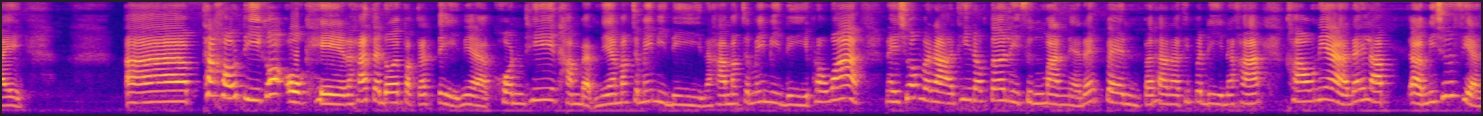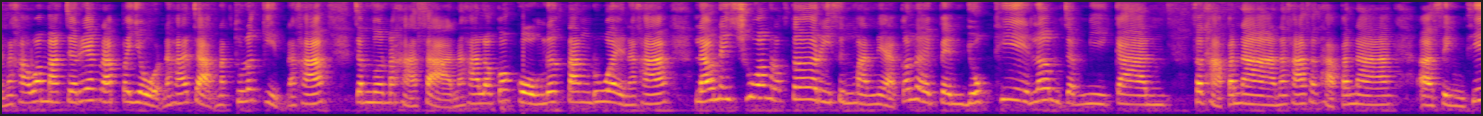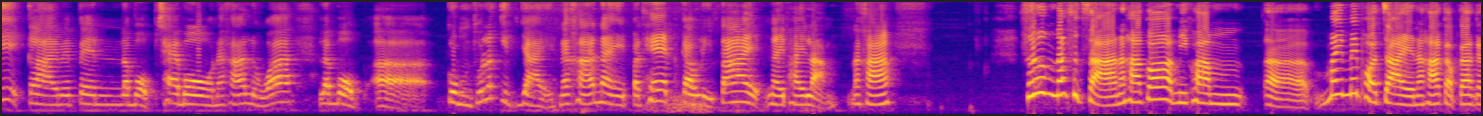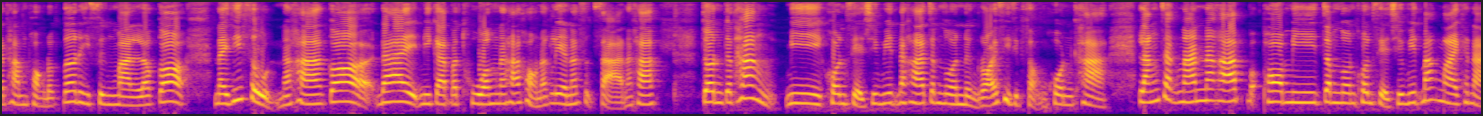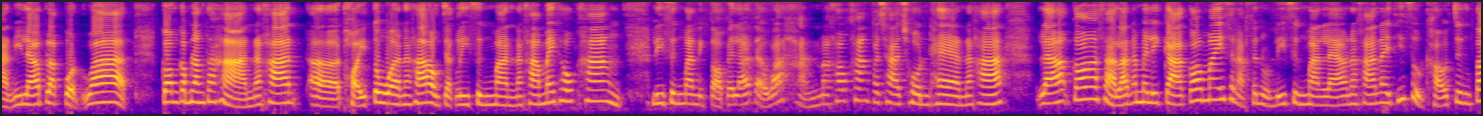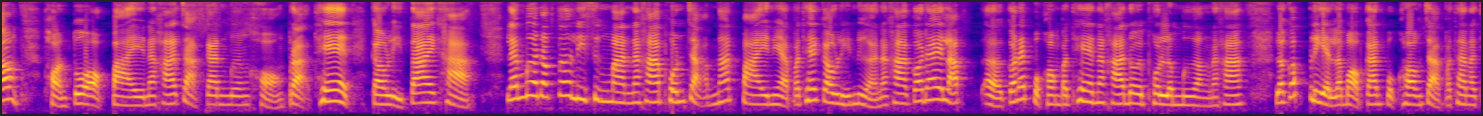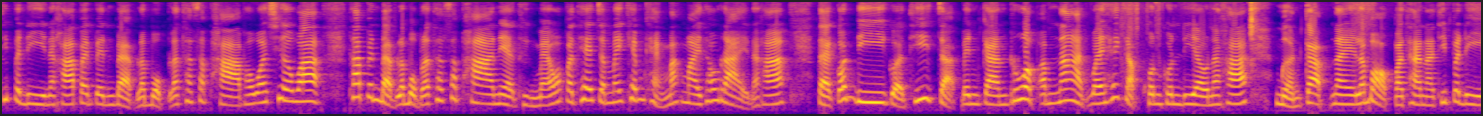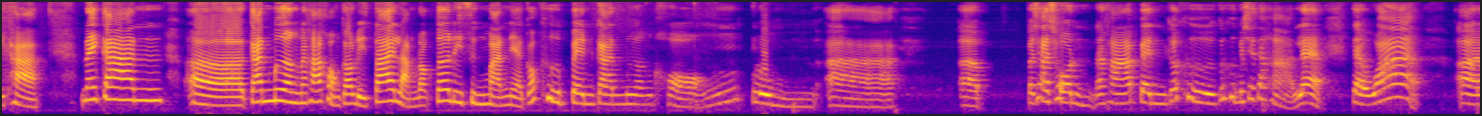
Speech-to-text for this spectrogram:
ถ้าเขาดีก็โอเคนะคะ แต่โดยปกติเนี่ยคนที่ทำแบบนี้มักจะไม่มีดีนะคะ มักจะไม่มีดี เพราะว่าในช่วงเวลาที่ดรลีซึงมันเนี่ยได้เป็นประธานาธิบดีนะคะเขาเนี่ยได้รับมีชื่อเสียงนะคะว่ามักจะเรียกรับประโยชน์นะคะ จากนักธุรกิจนะคะจำนวนมหาศาลนะคะ แล้วก็โกงเลือกตั้งด้วยนะคะ แล้วในช่วงดรรีซึงมันเนี่ยก็เลยเป็นยุคที่เริ่มจะมีการสถาปนานะคะ สถาปนาสิ่งที่กลายไปเป็นระบบแชโบนะคะ หรือว่าระบบกลุ่มธุรกิจใหญ่นะคะ ในประเทศเกาหลีใต้ในภายหลังนะคะ ซึ่งนักศึกษานะคะก็มีความไม่ไม่พอใจนะคะ กับการกระทำของดรรีซึงมัน แล้วก็ในที่สุดนะคะ ก็ได้มีการประท้วงนะคะของนักเรียนนักศึกษานะคะ จนกระทั่งมีคนเสียชีวิตนะคะจำนวน 142 คนค่ะ หลังจากนั้นนะคะ พอมีจำนวนคนเสียชีวิตมากมายขนาดนี้แล้ว ปรากฏว่ากองกำลังทหารนะคะออถอยตัวนะคะออกจากรีซึงมันนะคะ ไม่เข้าข้างรีซึงมันอีกต่อไปแล้ว แต่ว่าหันมาเข้าข้างประชาชนแทนนะคะ แล้วก็สหรัฐอเมริกาก็ไม่สนับสนุนรีซึงมันแล้วนะคะ ในที่สุดเขาจึงต้องถอนตัวออกไปนะคะ จากการเมืองของประเทศเกาหลีใต้ค่ะ และเมื่อดรลีซึงมันนะคะ พ้นจากอำนาจไปเนี่ยประเทศเกาหลีเหนือนะคะ ก็ได้รับ ก็ได้ปกครองประเทศนะคะ โดยพลเมืองนะคะ แล้วก็เปลี่ยนระบอบการปกครองจากประธานาธิบดีนะคะ ไปเป็นแบบระบบรัฐสภา เพราะว่าเชื่อว่าถ้าเป็นแบบระบบรัฐสภาเนี่ยถึงแม้ว่าประเทศจะไม่เข้มแข็งมากมายเท่าไหร่นะคะ แต่ก็ดีกว่าที่จะเป็นการรวบอำนาจไว้ให้กับคนคนเดียวนะคะ เหมือนกับในระบอบประธานาธิบดีค่ะ ในการการเมืองนะคะของเกาหลีใต้หลังดรลีซึงมันเนี่ยก็คือเป็นการเมืองของกลุ่มอ่า ประชาชนนะคะเป็นก็คือก็คือไม่ใช่ทหารแหละ แต่ว่า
